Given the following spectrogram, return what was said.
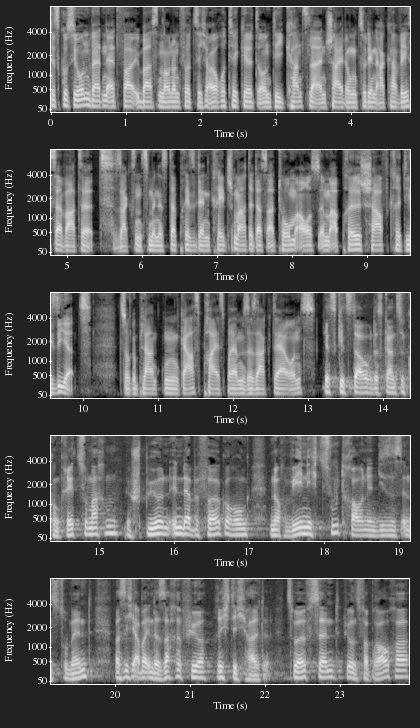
Diskussionen werden etwa über das 49-Euro-Ticket und die Kanzlerentscheidung zu den AKWs erwartet. Sachsens Ministerpräsident Kretschmer hatte das Atom aus im April scharf kritisiert. Zur geplanten Gaspreisbremse sagte er uns. Jetzt geht es darum, das Ganze konkret zu machen. Wir spüren in der Bevölkerung noch wenig Zutrauen in dieses Instrument, was ich aber in der Sache für richtig halte. 12 Cent für uns Verbraucher,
